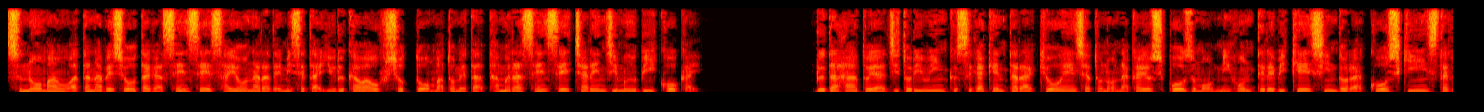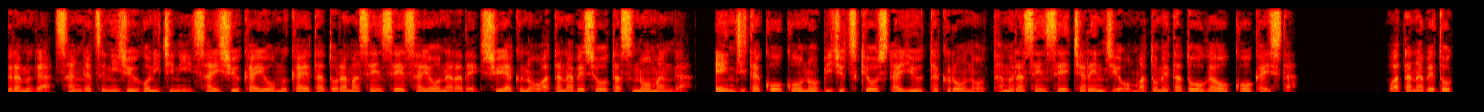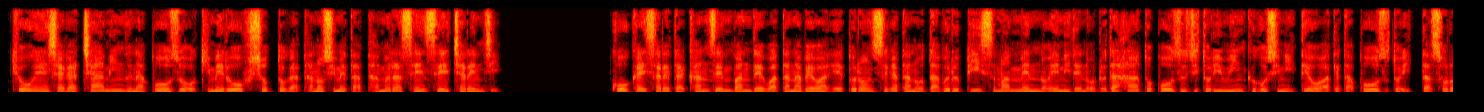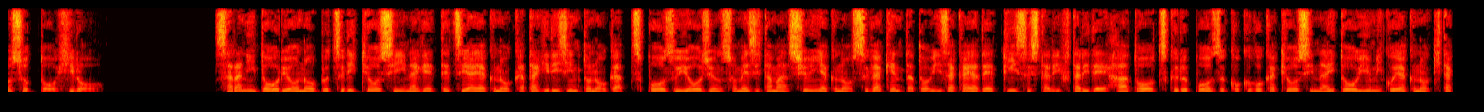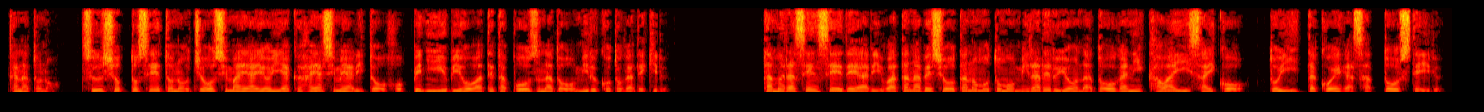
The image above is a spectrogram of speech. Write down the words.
スノーマン渡辺翔太が先生さようならで見せたゆるかわオフショットをまとめた田村先生チャレンジムービー公開。ルダハートやジトリウィンク菅健太ら共演者との仲良しポーズも日本テレビ系シンドラ公式インスタグラムが3月25日に最終回を迎えたドラマ先生さようならで主役の渡辺翔太スノーマンが演じた高校の美術教師田優拓郎の田村先生チャレンジをまとめた動画を公開した。渡辺と共演者がチャーミングなポーズを決めるオフショットが楽しめた田村先生チャレンジ。公開された完全版で渡辺はエプロン姿のダブルピース満面の笑みでのルダハートポーズ自撮りウィンク越しに手を当てたポーズといったソロショットを披露。さらに同僚の物理教師稲毛哲也役の片桐仁とのガッツポーズ用順染地玉俊役の菅健太と居酒屋でピースしたり二人でハートを作るポーズ国語科教師内藤由美子役の北かなとのツーショット生徒の城島弥生役林目ありとほっぺに指を当てたポーズなどを見ることができる。田村先生であり渡辺翔太のもとも見られるような動画に可愛い最高、といった声が殺到している。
